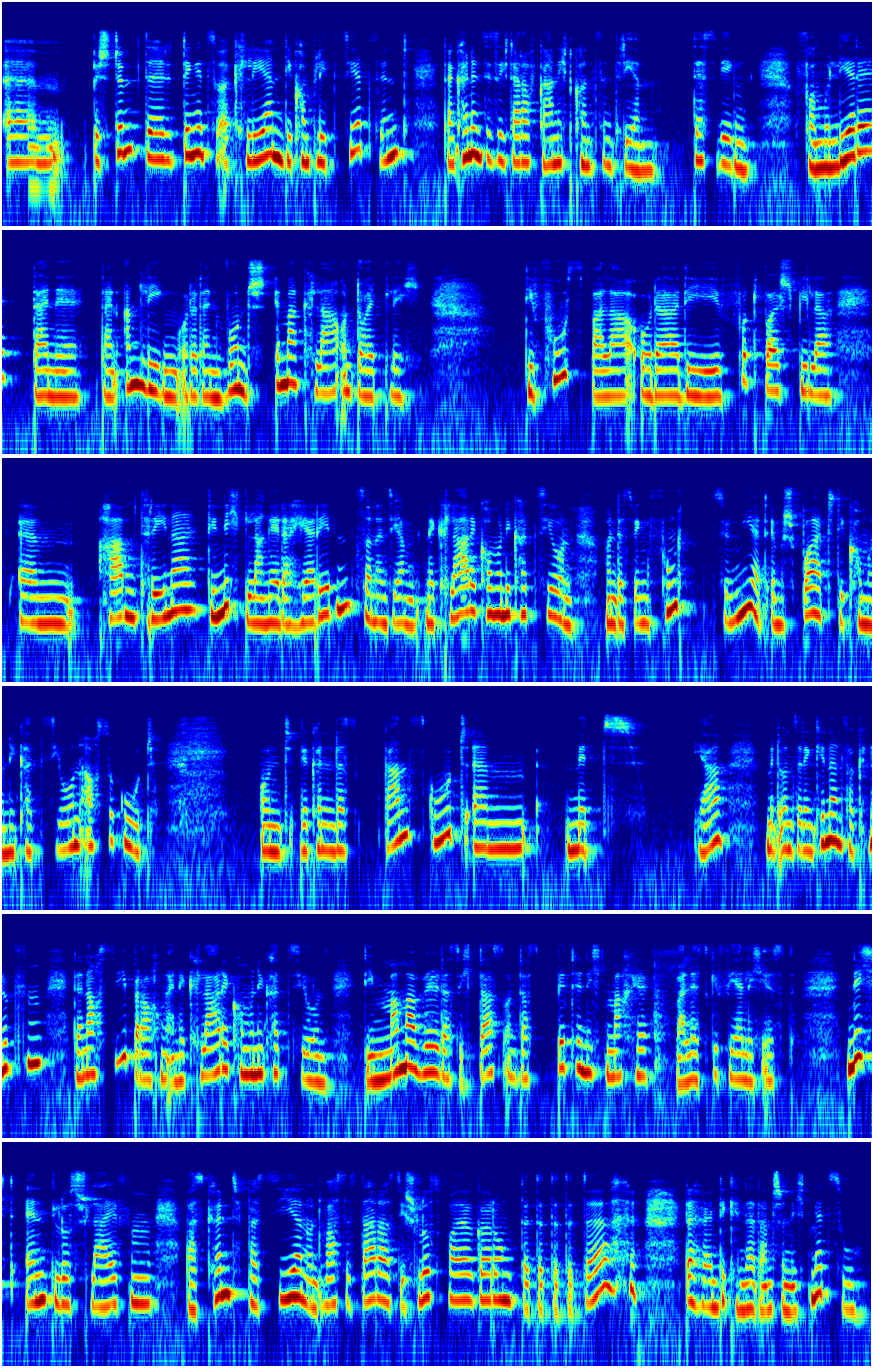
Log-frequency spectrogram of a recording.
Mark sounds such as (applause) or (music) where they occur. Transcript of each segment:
ähm, bestimmte Dinge zu erklären, die kompliziert sind, dann können sie sich darauf gar nicht konzentrieren. Deswegen formuliere deine, dein Anliegen oder dein Wunsch immer klar und deutlich. Die Fußballer oder die Footballspieler ähm, haben Trainer, die nicht lange daherreden, sondern sie haben eine klare Kommunikation und deswegen funktioniert im Sport die Kommunikation auch so gut. Und wir können das ganz gut ähm, mit ja, mit unseren Kindern verknüpfen, denn auch sie brauchen eine klare Kommunikation. Die Mama will, dass ich das und das bitte nicht mache, weil es gefährlich ist. Nicht endlos schleifen, was könnte passieren und was ist daraus die Schlussfolgerung, da, da, da, da, da (laughs) hören die Kinder dann schon nicht mehr zu.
